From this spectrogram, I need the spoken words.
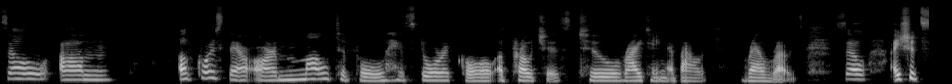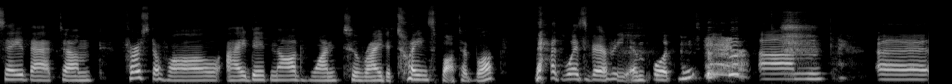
So um, of course, there are multiple historical approaches to writing about railroads. So I should say that, um, first of all, I did not want to write a train spotter book. That was very important. um, uh,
